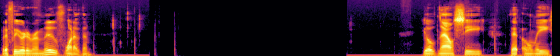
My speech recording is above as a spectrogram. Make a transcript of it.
But if we were to remove one of them, you'll now see that only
